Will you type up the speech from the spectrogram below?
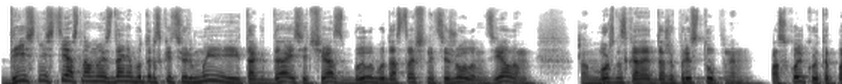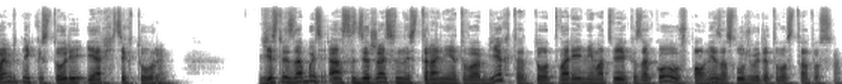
Да и снести основное здание Бутырской тюрьмы и тогда, и сейчас было бы достаточно тяжелым делом, можно сказать, даже преступным, поскольку это памятник истории и архитектуры. Если забыть о содержательной стороне этого объекта, то творение Матвея Казакова вполне заслуживает этого статуса.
